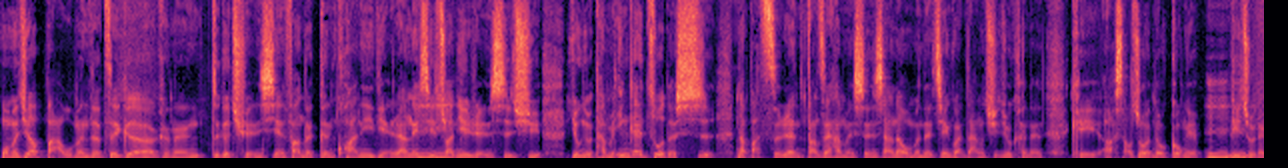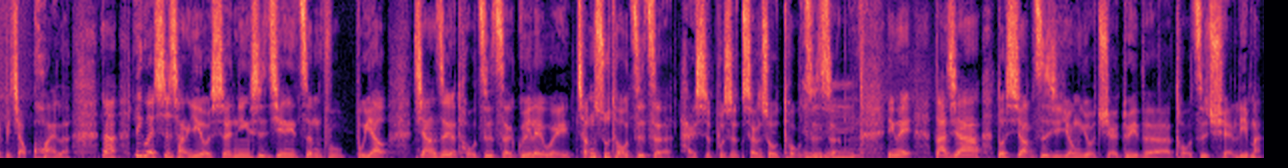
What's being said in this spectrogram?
我们就要把我们的这个可能这个权限放得更宽一点，让那些专业人士去拥有他们应该做的事，那把责任放在他们身上，那我们的监管当局就可能可以啊少做很多工，也批准的比较快了。那另外市场也有声音是建议政府不要将这个投资者归类为成熟投资者还是不是成熟投资者，因为大家都希望自己拥有绝对的投资权利嘛。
